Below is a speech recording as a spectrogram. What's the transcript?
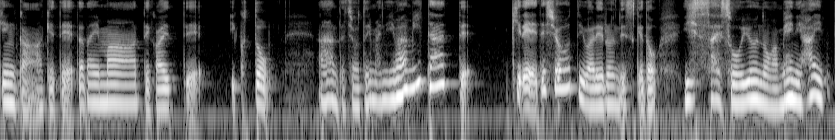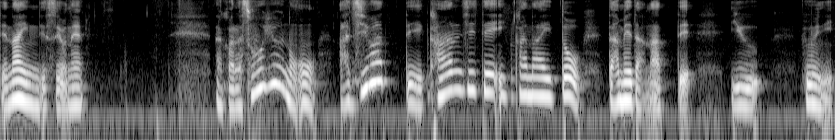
玄関開けて「ただいま」って帰っていくと「あんたちょっと今庭見た?」って「綺麗でしょ?」って言われるんですけど一切そういうのが目に入ってないんですよね。だからそういうのを味わって感じていかないとダメだなっていうふうに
